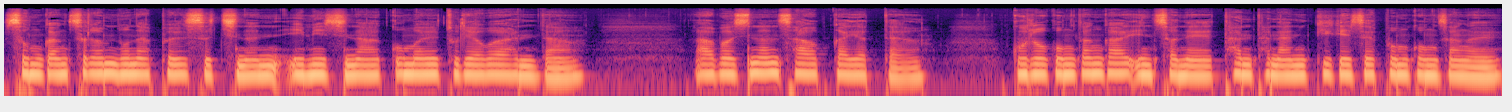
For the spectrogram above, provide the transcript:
섬광처럼 눈앞을 스치는 이미지나 꿈을 두려워한다. 아버지는 사업가였다. 구로공단과 인천의 탄탄한 기계제품 공장을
